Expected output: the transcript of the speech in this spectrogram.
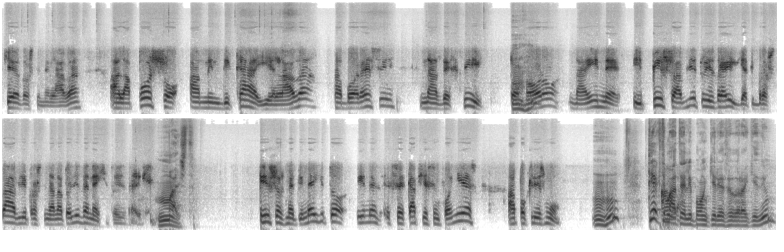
και εδώ στην Ελλάδα αλλά πόσο αμυντικά η Ελλάδα θα μπορέσει να δεχτεί τον όρο να είναι η πίσω αυλή του Ισραήλ. Για την μπροστά αυλή προς την Ανατολή δεν έχει το Ισραήλ. Μάλιστα. Ίσως με την Αίγυπτο είναι σε κάποιες συμφωνίες αποκλεισμού. Τι εκτιμάτε λοιπόν κύριε Θεοδωρακίδη;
